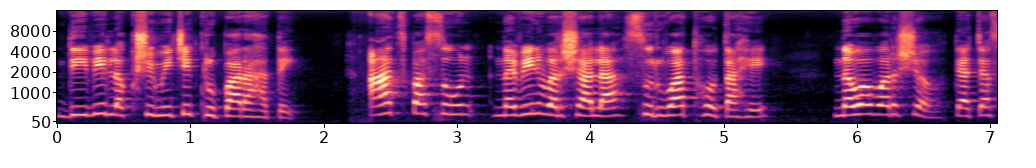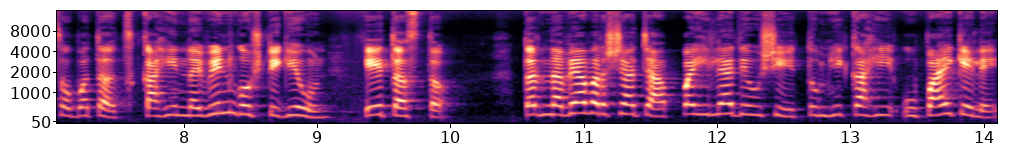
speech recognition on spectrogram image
देवी लक्ष्मीची कृपा राहते. आजपासून नवीन वर्षाला सुरुवात होत आहे. नववर्ष त्याच्यासोबतच काही नवीन गोष्टी घेऊन येत असतं. तर नव्या वर्षाच्या पहिल्या दिवशी तुम्ही काही उपाय केले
